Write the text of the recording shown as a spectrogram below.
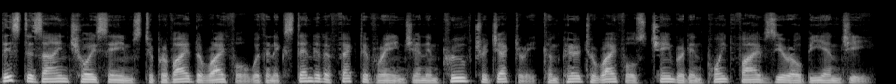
This design choice aims to provide the rifle with an extended effective range and improved trajectory compared to rifles chambered in .50 BMG.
